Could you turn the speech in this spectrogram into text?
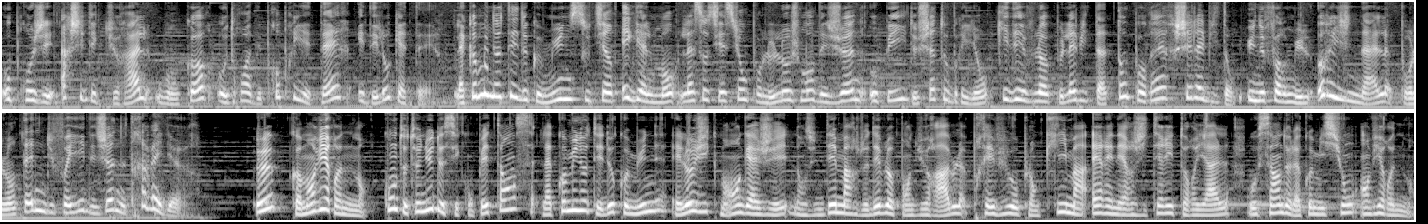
au projet architectural ou encore aux droits des propriétaires et des locataires. La communauté de communes soutient également l'Association pour le logement des jeunes au pays de Châteaubriand qui développe l'habitat temporaire chez l'habitant, une formule originale pour l'antenne du foyer des jeunes travailleurs. E comme environnement. Compte tenu de ses compétences, la communauté de communes est logiquement engagée dans une démarche de développement durable prévue au plan climat, air, énergie territorial au sein de la commission environnement.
